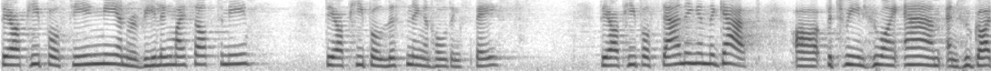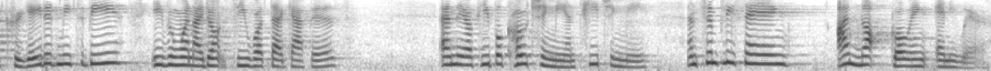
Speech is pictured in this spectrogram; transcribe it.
There are people seeing me and revealing myself to me. There are people listening and holding space. There are people standing in the gap uh, between who I am and who God created me to be, even when I don't see what that gap is. And there are people coaching me and teaching me and simply saying, I'm not going anywhere.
